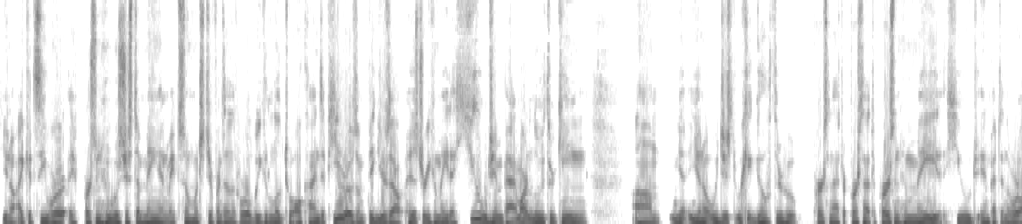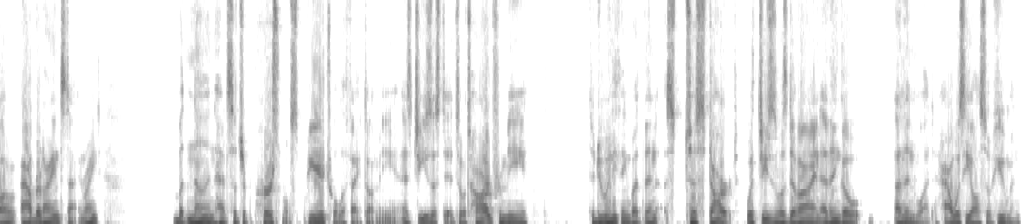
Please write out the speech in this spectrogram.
you know, I could see where a person who was just a man made so much difference in this world. We can look to all kinds of heroes and figures out history who made a huge impact. Martin Luther King, um, you, you know, we just we could go through person after person after person who made a huge impact in the world. Albert Einstein, right? But none had such a personal, spiritual effect on me as Jesus did. So it's hard for me to do anything but then to start with Jesus was divine and then go, and then what? How was he also human?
